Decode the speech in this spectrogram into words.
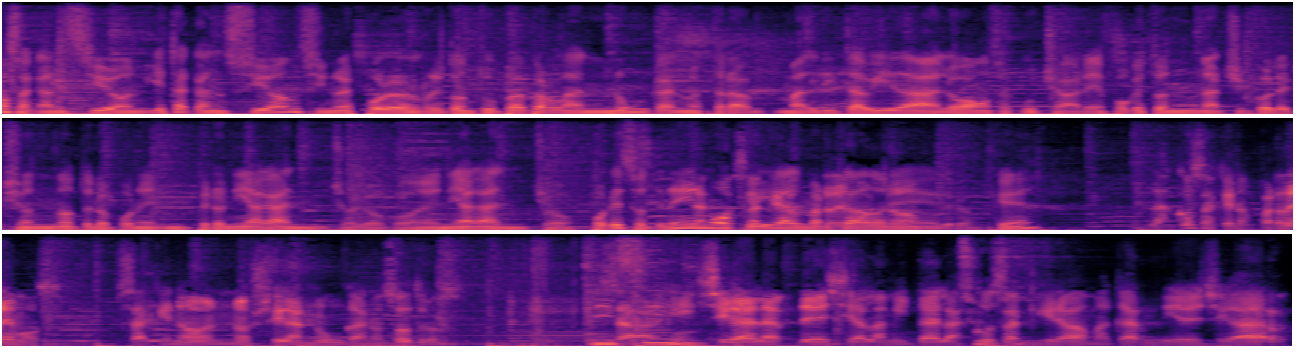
Hermosa canción. Y esta canción, si no es por el Return to Pepperland, nunca en nuestra maldita vida lo vamos a escuchar, ¿eh? Porque esto en una Chick Collection no te lo ponen, pero ni a gancho, loco, ¿eh? Ni a gancho. Por eso tenemos que ir que al mercado perdemos, ¿no? negro. ¿Qué? Las cosas que nos perdemos, o sea, que no, no llegan nunca a nosotros. Y o sea, sí. llega la- debe llegar la mitad de las cosas que graba McCartney, debe llegar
